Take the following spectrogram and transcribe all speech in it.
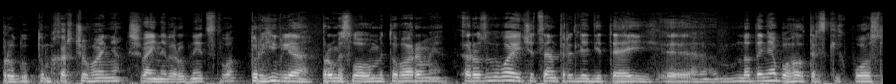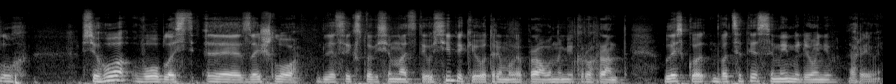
продуктом харчування, швейне виробництво, торгівля промисловими товарами, розвиваючі центри для дітей, е, надання бухгалтерських послуг. Всього в область е, зайшло для цих 118 осіб, які отримали право на мікрогрант, близько 27 мільйонів гривень.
